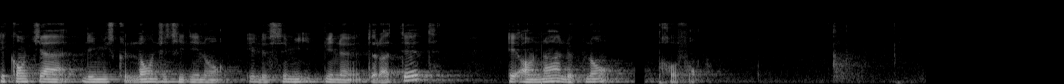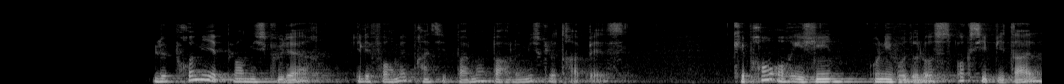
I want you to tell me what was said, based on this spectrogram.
il contient les muscles longitudinaux et le semi-épineux de la tête et on a le plan profond. Le premier plan musculaire, est formé principalement par le muscle trapèze, qui prend origine au niveau de l'os occipital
